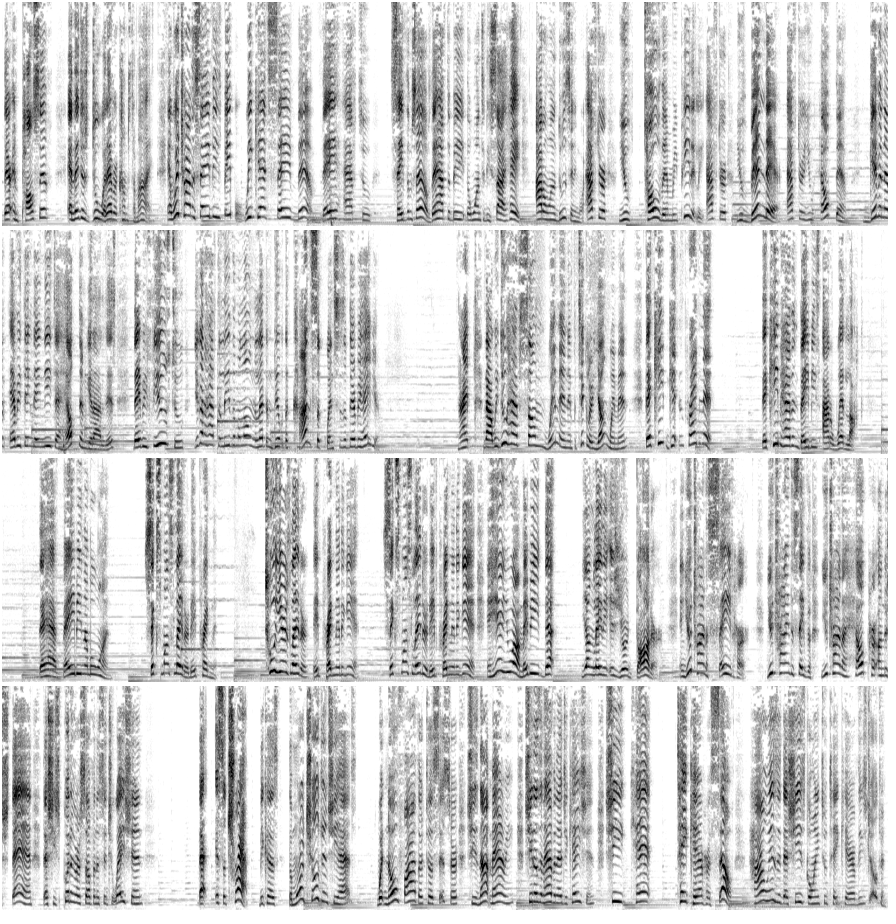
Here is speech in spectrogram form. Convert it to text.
They're impulsive. And they just do whatever comes to mind. And we're trying to save these people. We can't save them. They have to save themselves. They have to be the one to decide, hey, I don't want to do this anymore. After you've told them repeatedly, after you've been there, after you help them, giving them everything they need to help them get out of this, they refuse to, you're going to have to leave them alone and let them deal with the consequences of their behavior. All right. Now, we do have some women, in particular young women, that keep getting pregnant. They keep having babies out of wedlock. They have baby number one. Six months later, they pregnant. Two years later, they pregnant again. Six months later, they pregnant again. And here you are. Maybe that young lady is your daughter, and you're trying to save her. You're trying to save her. You're trying to help her understand that she's putting herself in a situation that it's a trap because the more children she has, with no father to assist her. She's not married. She doesn't have an education. She can't take care of herself. How is it that she's going to take care of these children?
